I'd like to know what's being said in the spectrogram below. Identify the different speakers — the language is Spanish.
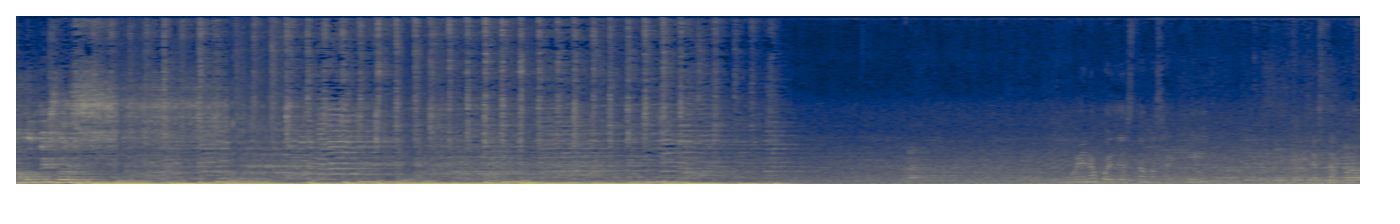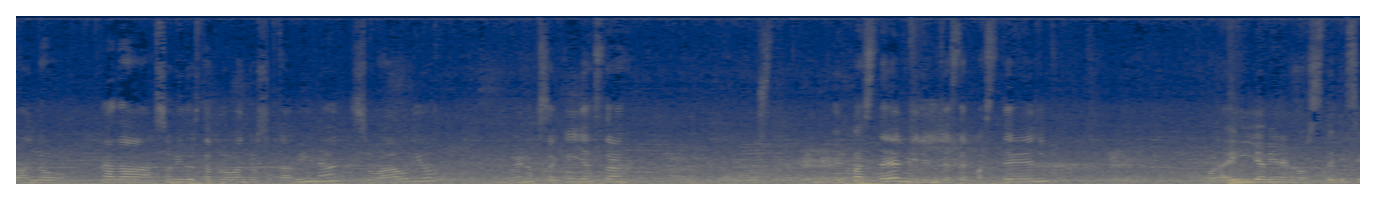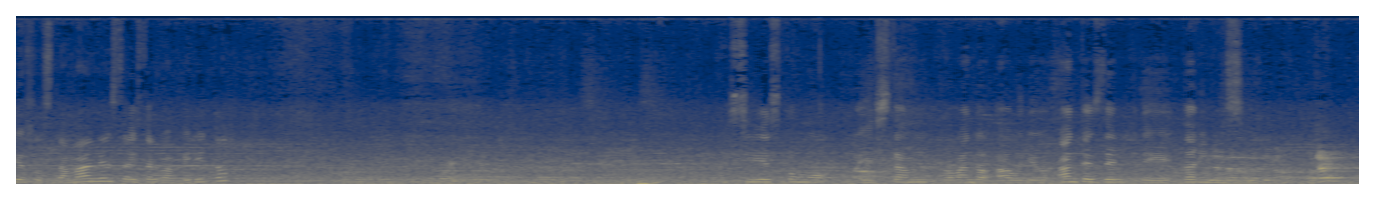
Speaker 1: Vamos listos.
Speaker 2: Bueno, pues ya estamos aquí. Ya están probando, cada sonido está probando su cabina, su audio. Bueno, pues aquí ya está pues, el pastel, miren, ya está el pastel. Por ahí ya vienen los deliciosos tamales, ahí está el vampirito. Así es como están probando audio antes de, de dar inicio.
